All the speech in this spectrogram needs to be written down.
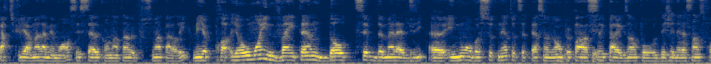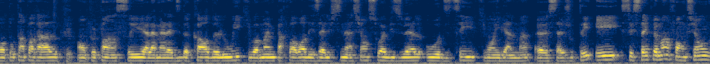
particulièrement la mémoire, c'est celle qu'on entend le plus souvent parler. Mais il y a, au moins une vingtaine d'autres types de maladies euh, et nous, on va soutenir toutes ces personnes-là. On peut penser, par exemple, aux dégénérescences frontotemporales. On peut penser à la maladie de corps de Louis qui va même parfois avoir des hallucinations, soit visuelles ou auditives, qui vont également euh, s'ajouter. Et c'est simplement en fonction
